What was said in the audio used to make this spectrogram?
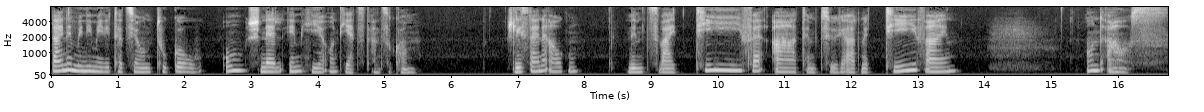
Deine Mini-Meditation to go, um schnell im Hier und Jetzt anzukommen. Schließ deine Augen, nimm zwei tiefe Atemzüge, atme tief ein und aus.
